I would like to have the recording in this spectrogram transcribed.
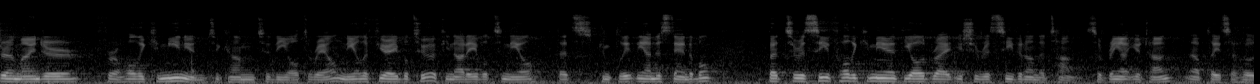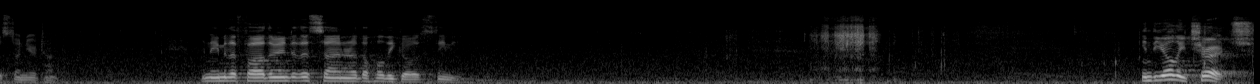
a reminder for Holy Communion to come to the altar rail. Kneel if you're able to. If you're not able to kneel, that's completely understandable. But to receive Holy Communion at the old rite, you should receive it on the tongue. So bring out your tongue, and I'll place a host on your tongue. In the name of the Father, and of the Son, and of the Holy Ghost. Amen. In the early church,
